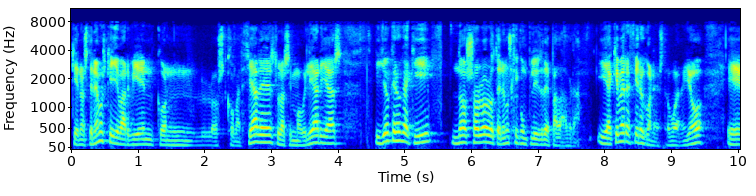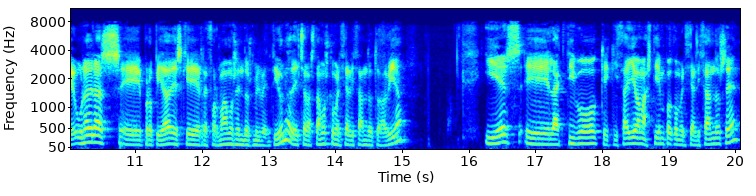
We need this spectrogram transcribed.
que nos tenemos que llevar bien con los comerciales, las inmobiliarias, y yo creo que aquí no solo lo tenemos que cumplir de palabra. ¿Y a qué me refiero con esto? Bueno, yo, eh, una de las eh, propiedades que reformamos en 2021, de hecho la estamos comercializando todavía, y es eh, el activo que quizá lleva más tiempo comercializándose,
